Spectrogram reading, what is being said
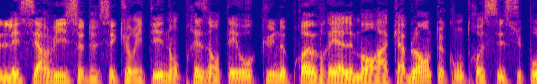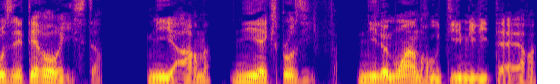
les services de sécurité n'ont présenté aucune preuve réellement accablante contre ces supposés terroristes. Ni armes, ni explosifs ni le moindre outil militaire,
